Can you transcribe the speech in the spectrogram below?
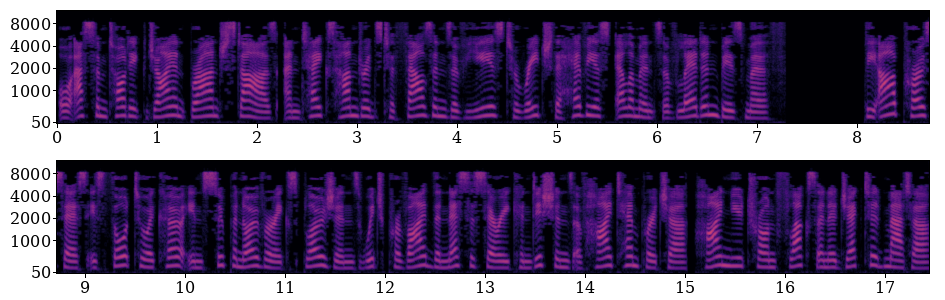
or asymptotic giant branch stars and takes hundreds to thousands of years to reach the heaviest elements of lead and bismuth. The R process is thought to occur in supernova explosions which provide the necessary conditions of high temperature, high neutron flux and ejected matter.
